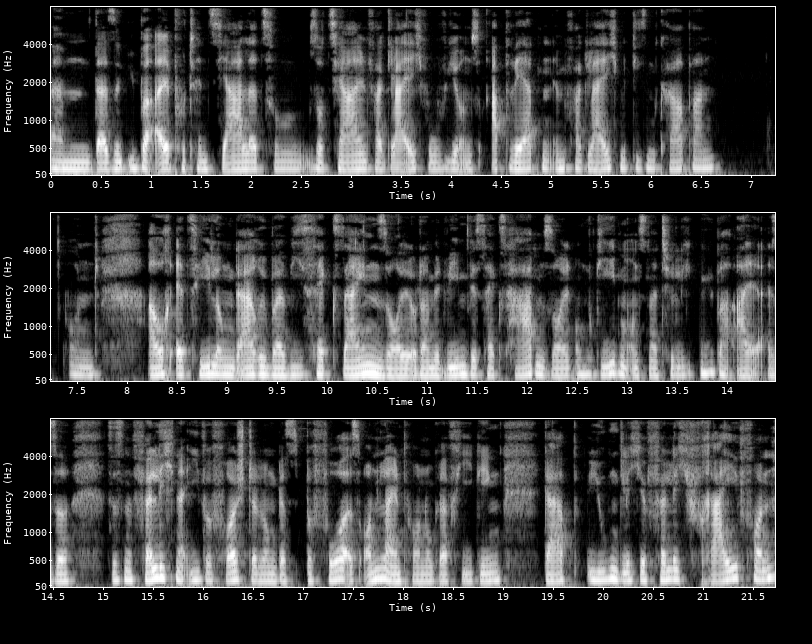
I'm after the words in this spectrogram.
ähm, da sind überall Potenziale zum sozialen Vergleich, wo wir uns abwerten im Vergleich mit diesen Körpern und auch Erzählungen darüber, wie Sex sein soll oder mit wem wir Sex haben sollen, umgeben uns natürlich überall. Also es ist eine völlig naive Vorstellung, dass bevor es Online-Pornografie ging, gab Jugendliche völlig frei von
